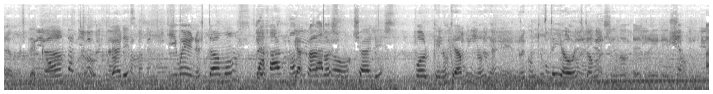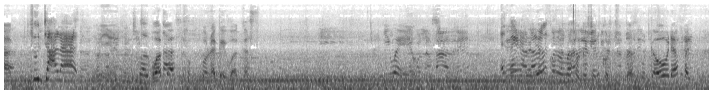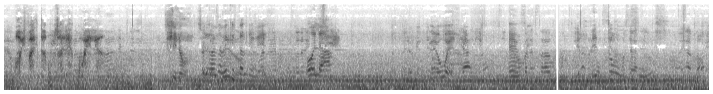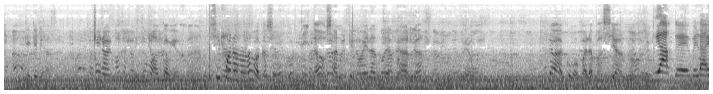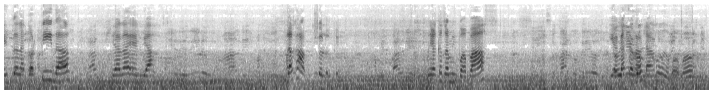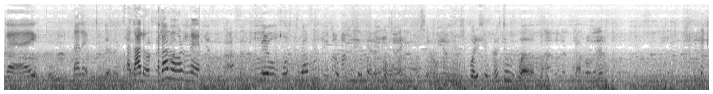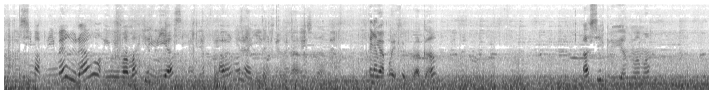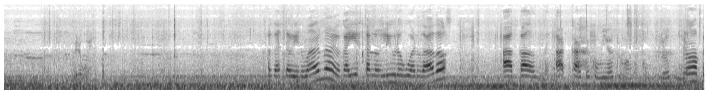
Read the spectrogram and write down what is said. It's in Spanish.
la muerte acá, los auriculares. Y bueno, estamos Viajando, viajando a. Sunchales porque nos quedamos unos días en Reconquista y ahora estamos haciendo el regreso a ¡Sunchales! Huacas, por acá hay huacas. Y bueno, en realidad fueron unas vacaciones cortitas porque ahora fal hoy faltamos a la escuela. Si no, saca ¿Sabes que está al revés? Hola. Pero bueno, en fin. Entonces, ¿qué querés hacer? Bueno, estamos acá viajando. Sí fueron unas vacaciones cortitas, o sea, que no eran tan largas, pero bueno. Era como para pasear, ¿no? Viaje, verá, ahí está la cortina. Y acá el viaje. Deja, yo lo tengo. Voy a casa de mis papás. Y acá de mamá. Ok. Dale. Sacalo. Sacalo, Orne. Pero mostramos para se. Por ejemplo, este es un cuaderno. Primer grado y mi mamá escribía así. A ver, no la. Mira, por ejemplo, acá. Así escribía mi mamá. Pero bueno. acá está mi hermana. Acá ahí están los libros guardados. Acá. Acá. Acá comida que mamá compró. No,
